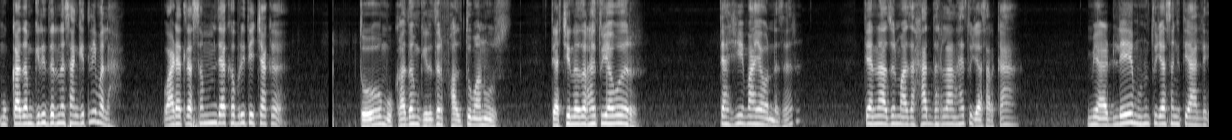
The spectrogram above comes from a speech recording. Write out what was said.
मुक्कादम गिरीधरनं सांगितली मला. वाड्यातल्या समद्या खबरी त्याच्याक. तो मुकादम गिरीधर फालतू माणूस. त्याची नजर आहे तुझ्यावर. त्याही माझ्यावर नजर. त्यानं अजून माझा हात धरला नाही तुझ्यासारखा. मी अडले म्हणून तुझ्या संगती आले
